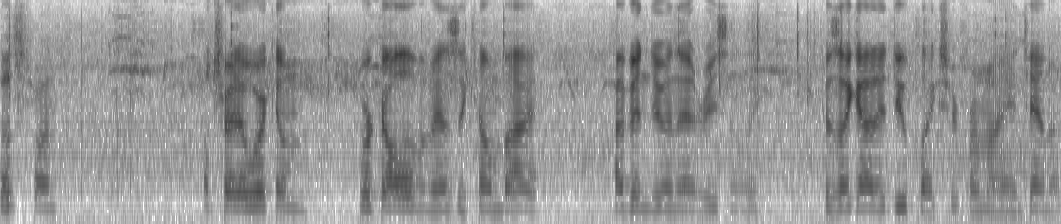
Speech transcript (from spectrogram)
it was fun. I'll try to work them, work all of them as they come by. I've been doing that recently because I got a duplexer for my antenna.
